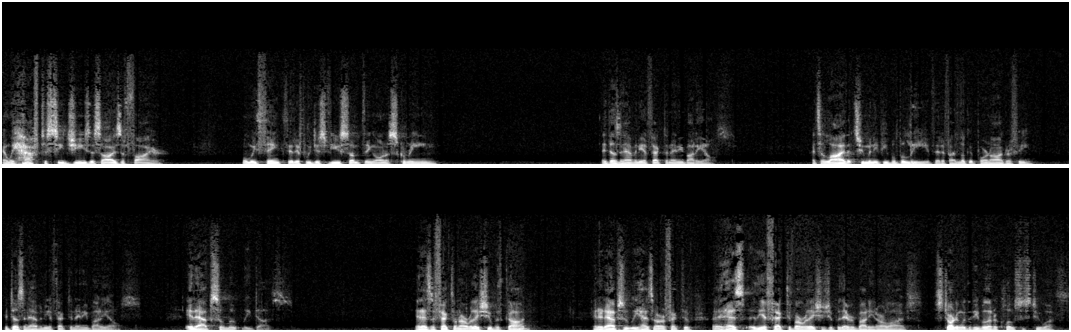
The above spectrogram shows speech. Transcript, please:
And we have to see Jesus' eyes of fire when we think that if we just view something on a screen, it doesn't have any effect on anybody else. It's a lie that too many people believe that if I look at pornography, it doesn't have any effect on anybody else. It absolutely does. It has effect on our relationship with God, and it absolutely has our effective it has the effect of our relationship with everybody in our lives, starting with the people that are closest to us.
